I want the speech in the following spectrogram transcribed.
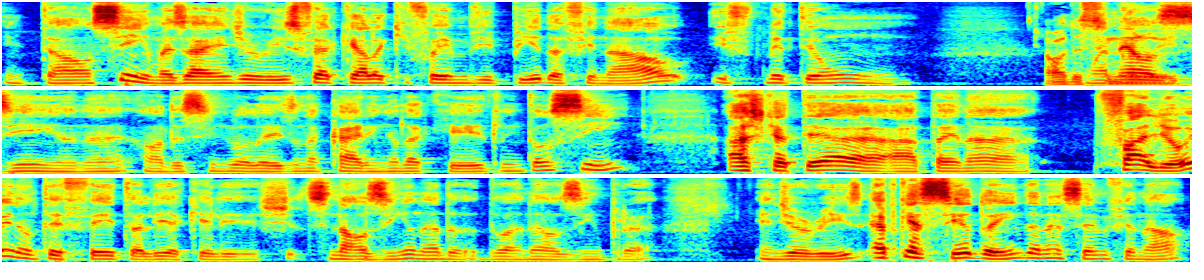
Então, sim, mas a Angie Reese foi aquela que foi MVP da final e meteu um, um anelzinho, lady. né? All the single ladies na carinha da Caitlyn. Então, sim, acho que até a, a Tainá falhou em não ter feito ali aquele sinalzinho, né? Do, do anelzinho pra Angie Reese. É porque é cedo ainda, né? Semifinal.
